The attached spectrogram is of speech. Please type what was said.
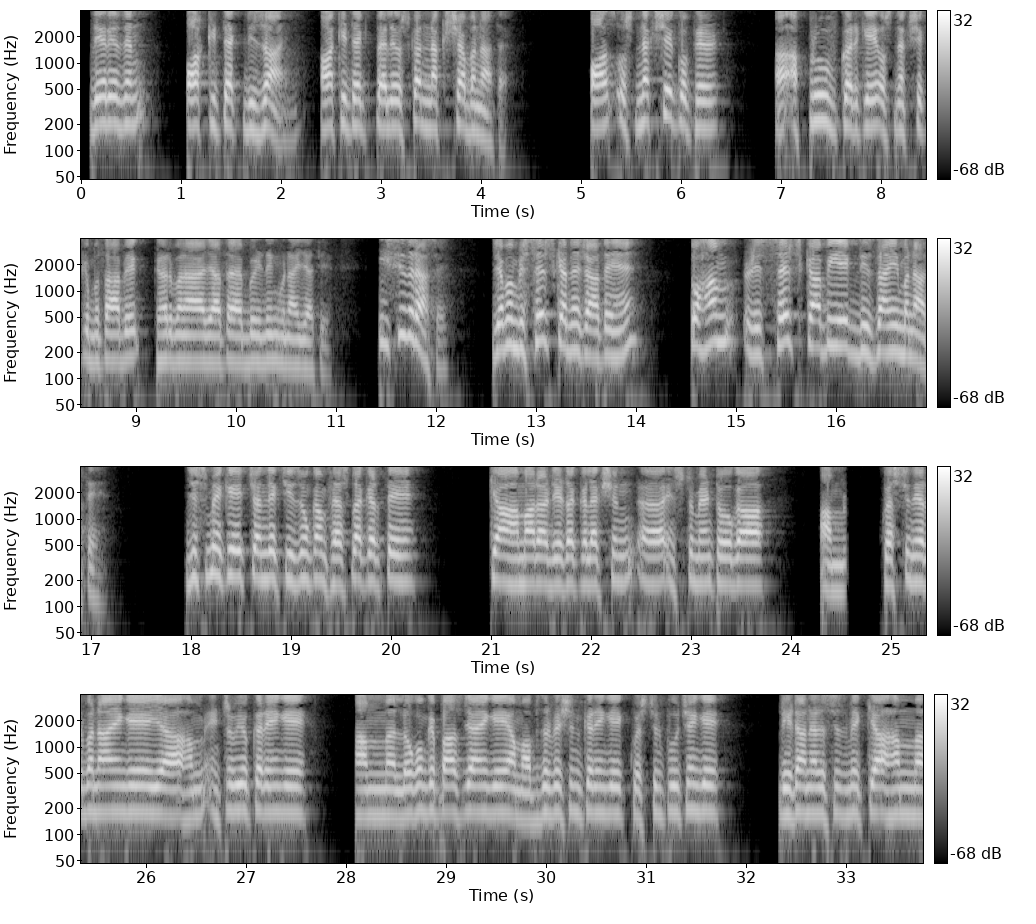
there is an architect design. Architect पहले उसका नक्शा बनाता है और उस नक्शे को फिर अप्रूव करके उस नक्शे के मुताबिक घर बनाया जाता है बिल्डिंग बनाई जाती है इसी तरह से, जब हम रिसर्च करने चाहते हैं तो हम रिसर्च का भी एक डिज़ाइन बनाते हैं, जिसमें कि चंद एक चीज़ों का हम फैसला करते हैं। क्या हमारा डेटा कलेक्शन इंस्ट्रूमेंट होगा? हम क्वेश्चनर बनाएँगे या हम इंटरव्यू करेंगे? हम लोगों के पास जाएँगे, हम ऑब्जर्वेशन करेंगे क्वेश्चन पूछेंगे। डेटा एनालिसिस में क्या हम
